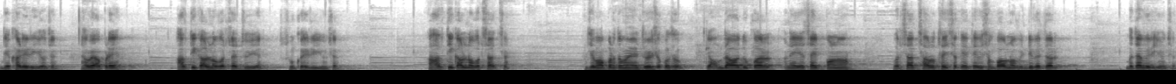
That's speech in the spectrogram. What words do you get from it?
દેખાડી રહ્યો છે. હવે આપણે આવતીકાલનો વરસાદ જોઈએ, શું કહી રહ્યું છે. આ આવતીકાલનો વરસાદ છે, જેમાં પણ તમે જોઈ શકો છો કે અમદાવાદ ઉપર અને એ સાઈડ પણ વરસાદ સારો થઈ શકે તેવી સંભાવના વિન્ડી વેધર બતાવી રહ્યું છે.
